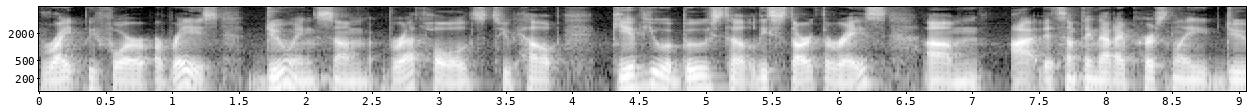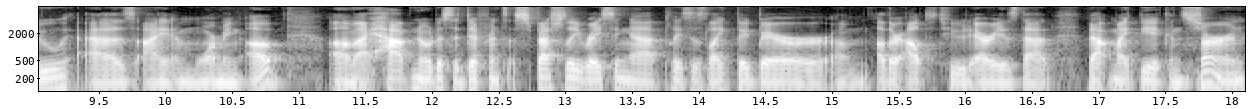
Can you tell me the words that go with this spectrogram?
right before a race doing some breath holds to help give you a boost to at least start the race. Um, I, it's something that I personally do as I am warming up. Um, I have noticed a difference, especially racing at places like Big Bear or um, other altitude areas that that might be a concern.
